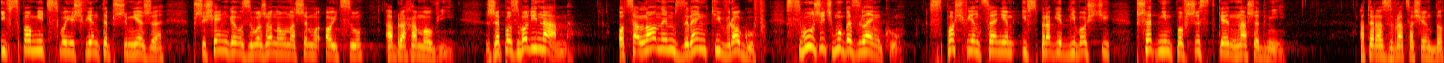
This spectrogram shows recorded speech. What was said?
i wspomnieć swoje święte przymierze, przysięgę złożoną naszemu ojcu Abrahamowi, że pozwoli nam, ocalonym z ręki wrogów, służyć mu bez lęku, z poświęceniem i w sprawiedliwości przed nim po wszystkie nasze dni. A teraz zwraca się do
